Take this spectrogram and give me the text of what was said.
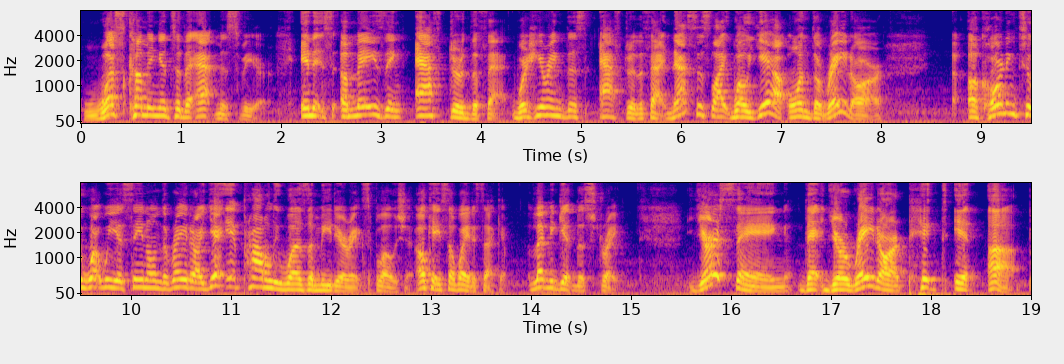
what's coming into the atmosphere. And it's amazing after the fact. We're hearing this after the fact. Just like, well, yeah, on the radar, according to what we have seen on the radar, yeah, it probably was a meteor explosion. Okay, so wait a second. Let me get this straight. You're saying that your radar picked it up,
